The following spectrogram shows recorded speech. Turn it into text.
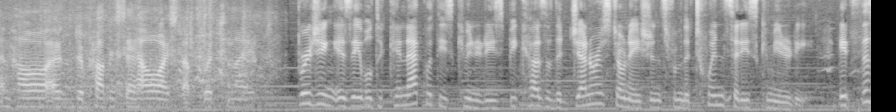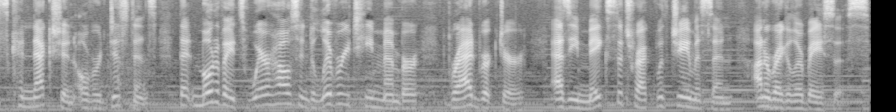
and how I, they'll probably say how I slept good tonight. Bridging is able to connect with these communities because of the generous donations from the Twin Cities community. It's this connection over distance that motivates warehouse and delivery team member Brad Richter as he makes the trek with Jameson on a regular basis.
